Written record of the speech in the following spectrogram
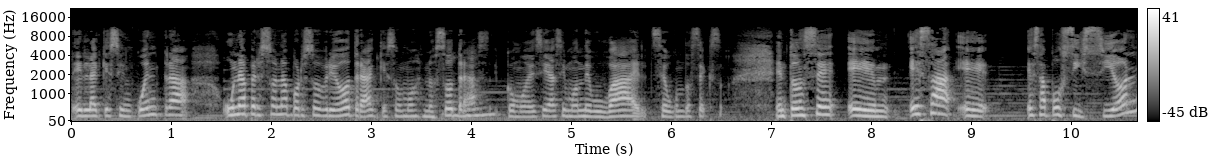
en la que se encuentra una persona por sobre otra, que somos nosotras, como decía Simón de Beauvoir, el segundo sexo. Entonces, em, esa, eh, esa posición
